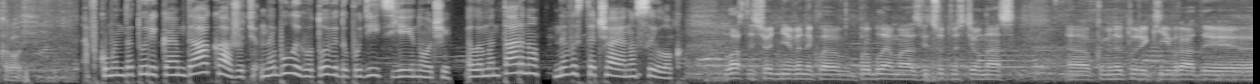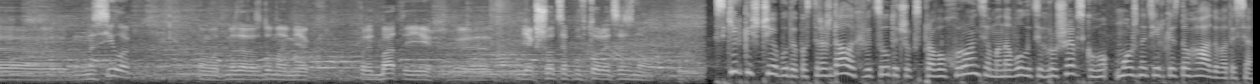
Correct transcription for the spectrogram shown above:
кровь. В комендатурі КМДА кажуть, не були готові до подій цієї ночі. Елементарно не вистачає носилок. Власне, сьогодні виникла проблема з відсутністю у нас е, в комендатурі Київради е, насілок. Ну, От, ми зараз думаємо, як придбати їх, е, якщо це повториться знову. Скільки ще буде постраждалих від сутичок з правоохоронцями на вулиці Грушевського, можна тільки здогадуватися.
